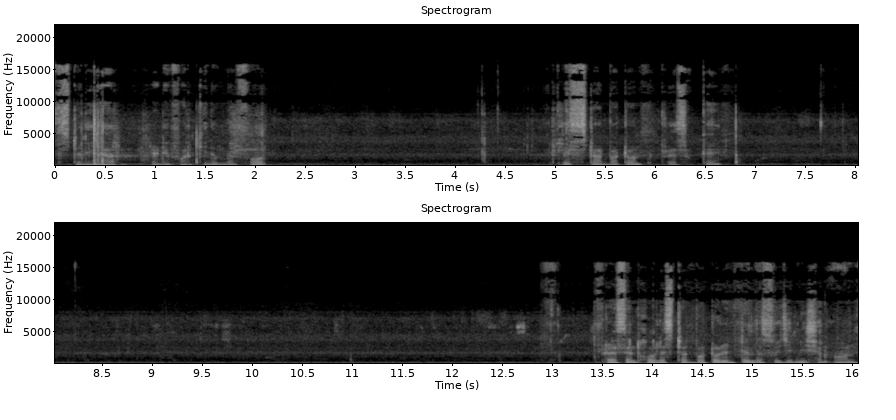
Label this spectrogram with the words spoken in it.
still here. Ready for key number 4 release start button. Press ok. Press and hold start button until the switch ignition on.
